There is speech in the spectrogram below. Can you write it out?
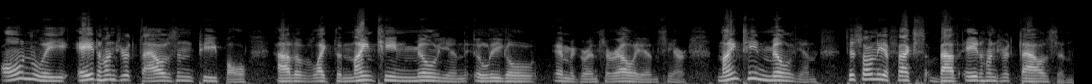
only 800,000 people out of like the 19 million illegal immigrants or aliens here. 19 million. This only affects about 800,000.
